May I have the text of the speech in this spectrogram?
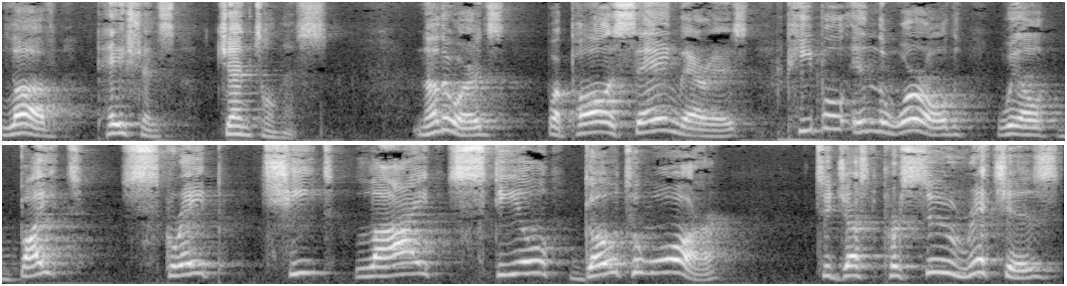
love, patience, gentleness. In other words, what Paul is saying there is people in the world will bite, scrape, cheat, lie, steal, go to war to just pursue riches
